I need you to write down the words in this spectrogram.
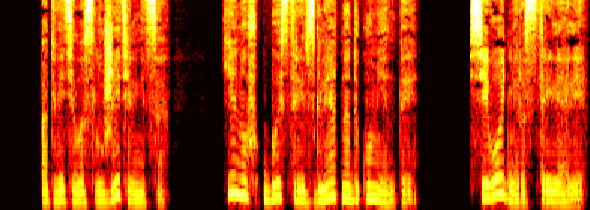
— ответила служительница, кинув быстрый взгляд на документы. «Сегодня расстреляли».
